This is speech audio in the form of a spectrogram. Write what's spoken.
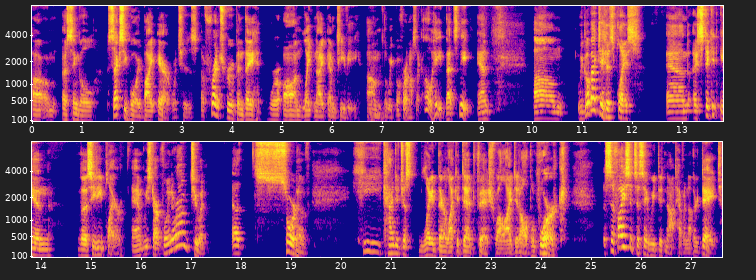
um, a single Sexy Boy by Air, which is a French group, and they were on late night MTV um, the week before. And I was like, oh, hey, that's neat. And um, we go back to his place, and I stick it in the CD player, and we start fooling around to it. Uh, sort of. He kind of just laid there like a dead fish while I did all the work. Suffice it to say, we did not have another date.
